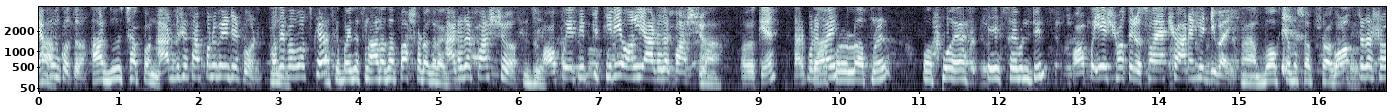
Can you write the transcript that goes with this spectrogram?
হ্যাঁ। কত? ফোন কত পাবো আজকে? আজকে পাইতেছেন 8500 টাকা 8500 Oppo A fifty three only আট হাজার পাঁচশো। ওকে তারপরে ভাই? তারপর হলো আপনার এ সতেরো ছয় একশো আঠাশের ডিভাইস হ্যাঁ বক চাঁদা সব সোয়াগারে বক্স চার্জার সহ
